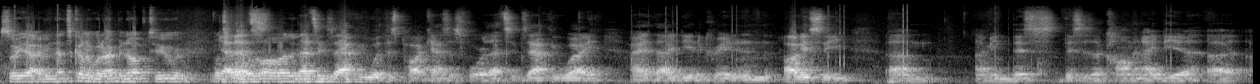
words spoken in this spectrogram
so yeah i mean that's kind of what i've been up to and what's yeah, that's going on and that's exactly what this podcast is for. That's exactly why I had the idea to create it, and obviously, um, I mean this this is a common idea. Uh,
